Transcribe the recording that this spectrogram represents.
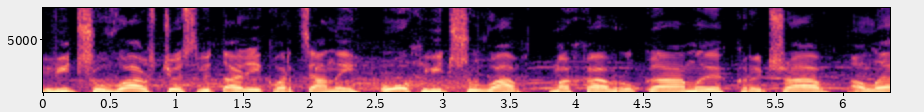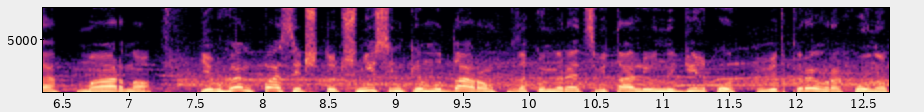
Відчував щось Віталій Кварцяний. Ох, відчував. Махав руками, кричав, але марно. Євген Пасіч точнісіньким ударом за комірець Віталію Недільку відкрив рахунок.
